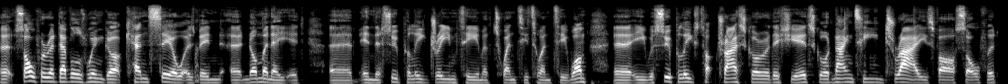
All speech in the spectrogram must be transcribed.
Uh, Salford Red Devils winger Ken Sio has been uh, nominated uh, in the Super League Dream Team of 2021. Uh, he was Super League's top try scorer this year, scored 19 tries for Salford,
